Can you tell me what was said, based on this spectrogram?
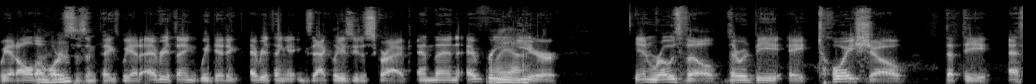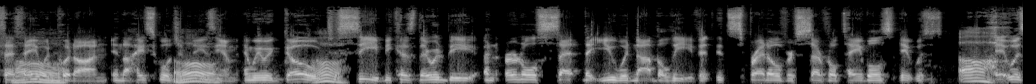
We had all the Mhm. horses and pigs. We had everything. We did everything exactly as you described. And then every Oh, yeah. year in Roseville, there would be a toy show that the FFA would Oh. put on in the high school Oh. gymnasium, and we would go Oh. to see because there would be an Ertl set that you would not believe. It, it spread over several tables. It was Oh, it was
